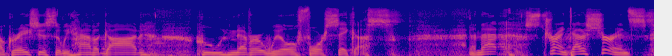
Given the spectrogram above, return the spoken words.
How gracious that we have a God who never will forsake us. And that strength, that assurance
